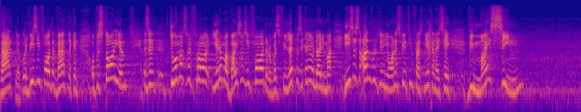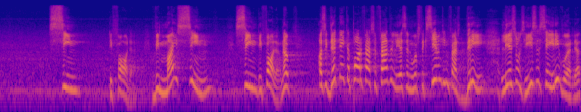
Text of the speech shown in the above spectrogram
werklik? Oor wie is die Vader werklik? En op 'n stadium is dit Thomas wat vra, Here, maar wys ons die Vader of was Filippus? Ek kan nie onthou nie, maar Jesus antwoord in Johannes 14 vers 9 en hy sê, "Wie my sien, sien die Vader. Wie my sien, sien die Vader." Nou, as ek dit net 'n paar verse verder lees in hoofstuk 17 vers 3, lees ons Jesus sê hierdie woorde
